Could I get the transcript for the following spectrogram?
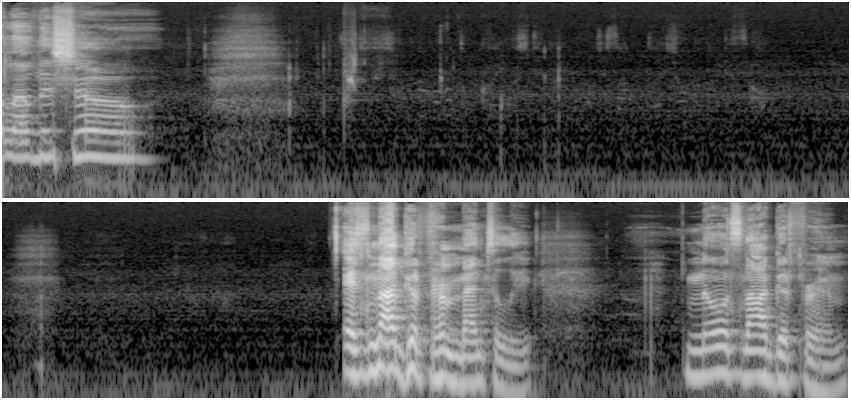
I love this show. It's not good for him mentally. No, it's not good for him.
